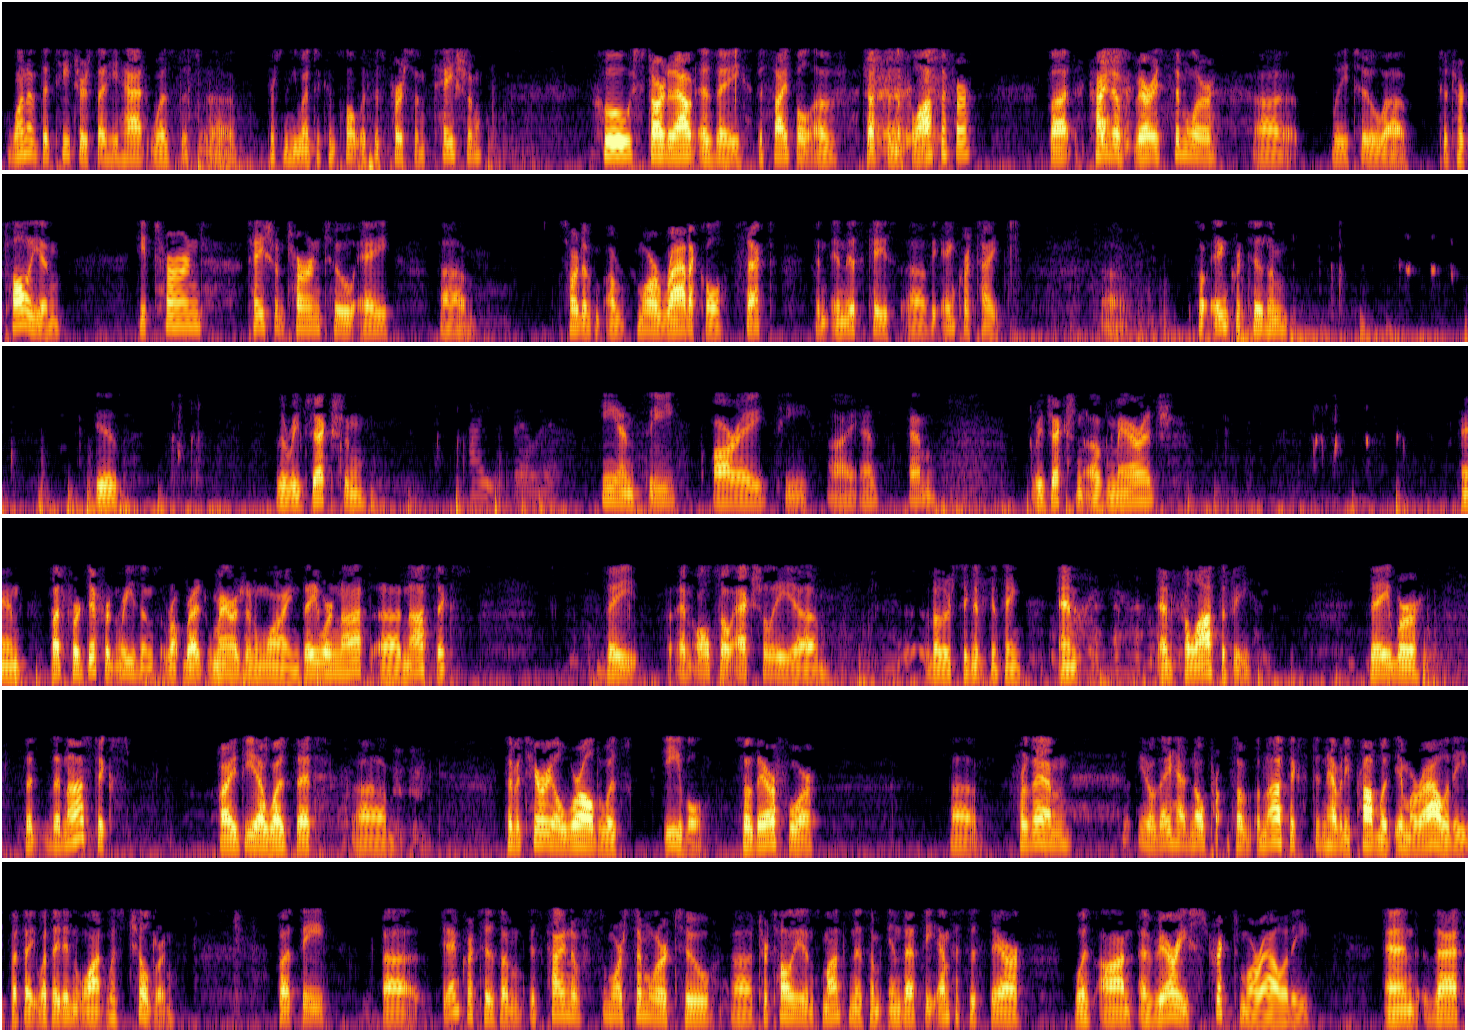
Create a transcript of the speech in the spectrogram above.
one of the teachers that he had was this uh, person he went to consult with, this person, Tatian, who started out as a disciple of Justin the philosopher, but kind of very similarly to uh, to Tertullian, he turned Tatian turned to a um, sort of a more radical sect. In, in this case, uh, the Encratites. Uh, so Encratism is the rejection. How you spell it? E N C R A T I S M. Rejection of marriage. And but for different reasons, marriage and wine. They were not uh, Gnostics. They and also actually uh, another significant thing and and philosophy. They were the the Gnostics idea was that um, the material world was evil. So therefore, uh, for them, you know, they had no. Pro- so the Gnostics didn't have any problem with immorality, but they, what they didn't want was children. But the uh, Encratism is kind of more similar to uh, Tertullian's Montanism in that the emphasis there was on a very strict morality, and that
